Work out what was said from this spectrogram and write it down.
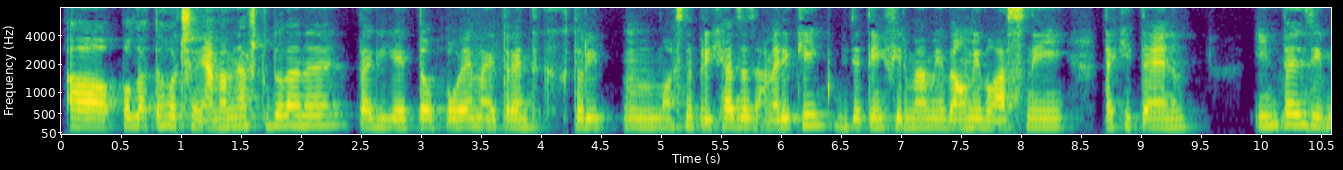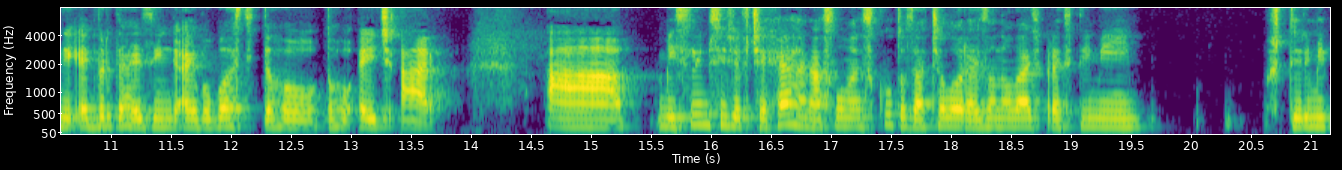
A podľa toho, čo ja mám naštudované, tak je to pojem aj trend, ktorý mm, vlastne prichádza z Ameriky, kde tým firmám je veľmi vlastný taký ten intenzívny advertising aj v oblasti toho, toho HR. A myslím si, že v Čechách a na Slovensku to začalo rezonovať pred tými 4-5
